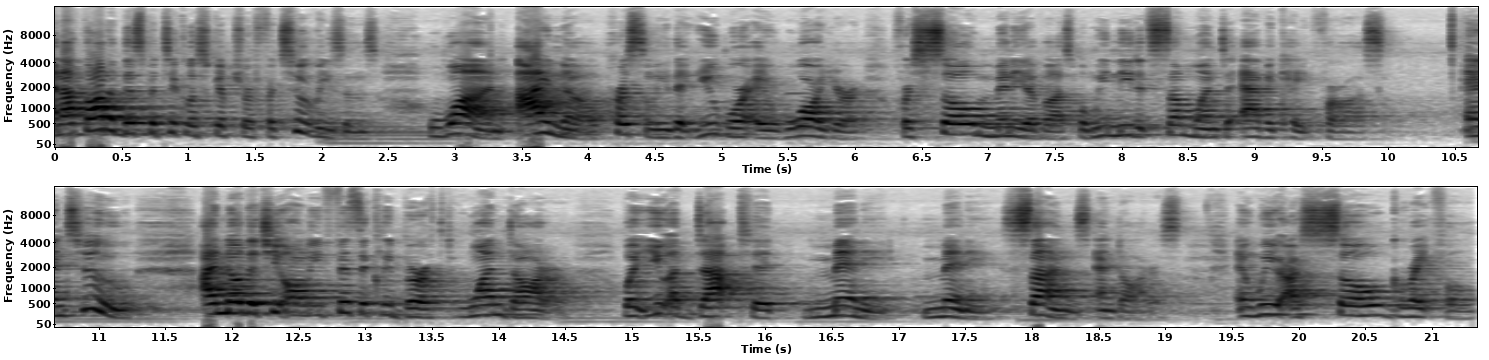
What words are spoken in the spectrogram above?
And I thought of this particular scripture for two reasons. One, I know personally that you were a warrior for so many of us when we needed someone to advocate for us. And two, I know that you only physically birthed one daughter, but you adopted many, many sons and daughters. And we are so grateful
